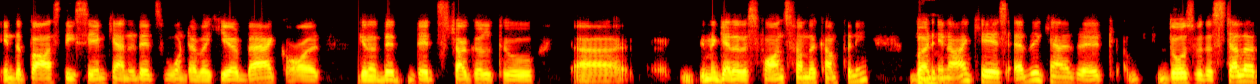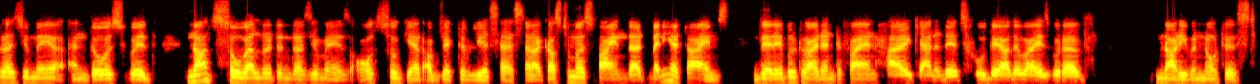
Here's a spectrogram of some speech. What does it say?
In the past, these same candidates won't ever hear back, or you know they'd, they'd struggle to uh, you know get a response from the company. But mm-hmm. in our case, every candidate, those with a stellar resume and those with not so well written resumes, also get objectively assessed. And our customers find that many a times they're able to identify and hire candidates who they otherwise would have not even noticed.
